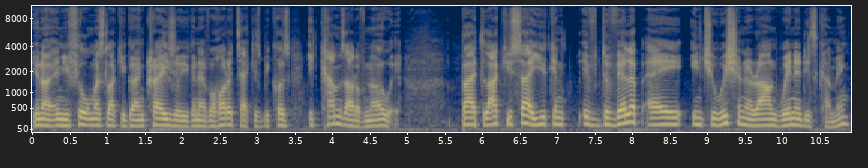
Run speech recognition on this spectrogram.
You know, and you feel almost like you're going crazy or you're going to have a heart attack, is because it comes out of nowhere. But like you say, you can if develop a intuition around when it is coming,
